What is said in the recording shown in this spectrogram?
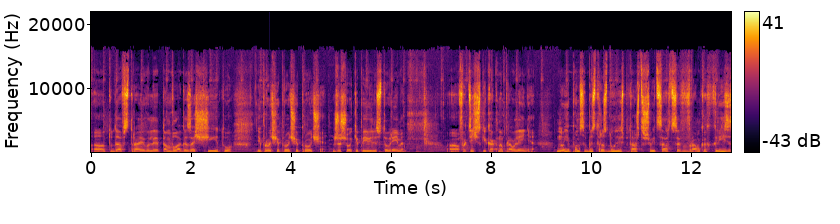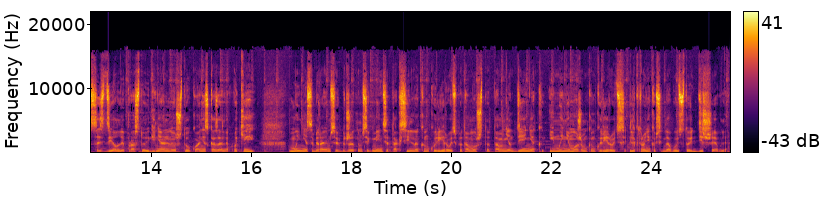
а, туда встраивали там влагозащиту и прочее, прочее, прочее. G-шоки появились в то время. А, фактически как направление. Но японцы быстро сдулись, потому что швейцарцы в рамках кризиса сделали простую и гениальную штуку. Они сказали, окей, мы не собираемся в бюджетном сегменте так сильно конкурировать, потому что там нет денег, и мы не можем конкурировать. Электроника всегда будет стоить дешевле.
